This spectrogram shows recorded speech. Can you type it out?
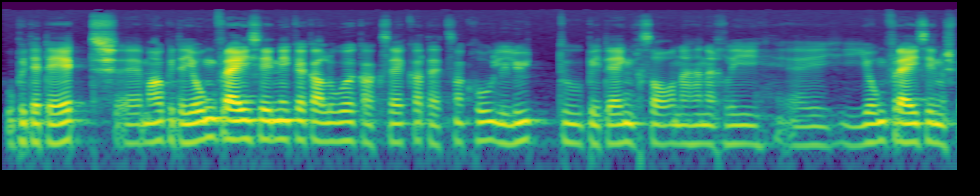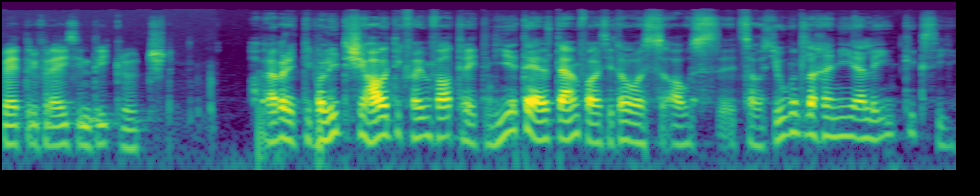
und bin dann dort äh, mal bei den Jungfreisinnigen schauen, habe gesehen, da hat es noch coole Leute und bin dann so dann ein bisschen äh, in Jungfreisinn und später in Freisinn reingerutscht. Aber, aber die politische Haltung von meinem Vater hat er nie geteilt, Fall. Sie da als, als, jetzt als Jugendlicher nie ein Linke gewesen.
